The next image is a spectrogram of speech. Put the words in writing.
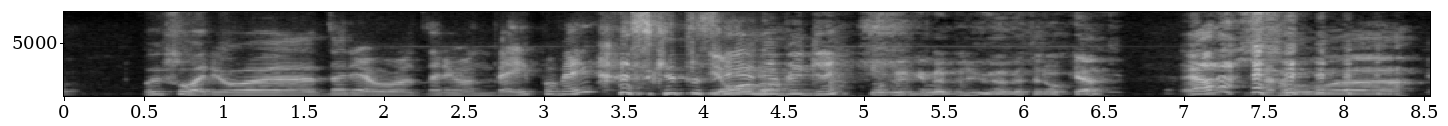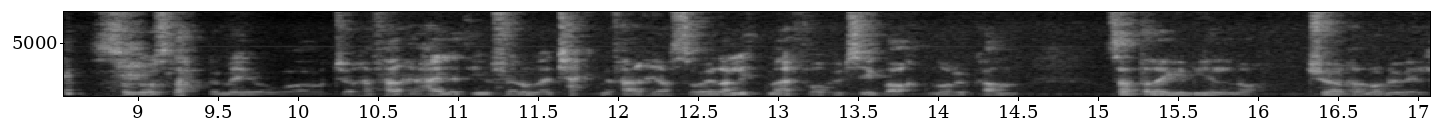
eh, og vi får jo Der er jo, der er jo en vei på vei, skal jeg si, Ja da. bygging. nå bygger vi bru over til dere, Ja, så, eh, så da slipper vi jo å kjøre ferje hele tiden. Selv om det er kjekt med ferje, så er det litt mer forutsigbart når du kan sette deg i bilen og kjøre når du vil.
